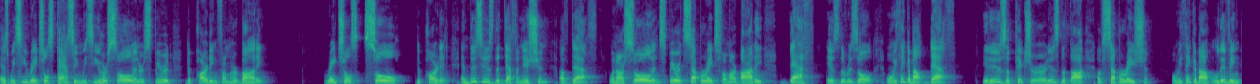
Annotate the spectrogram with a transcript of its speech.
as we see Rachel's passing, we see her soul and her spirit departing from her body. Rachel's soul departed. And this is the definition of death. When our soul and spirit separates from our body, death is the result. When we think about death, It is a picture or it is the thought of separation. When we think about living,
